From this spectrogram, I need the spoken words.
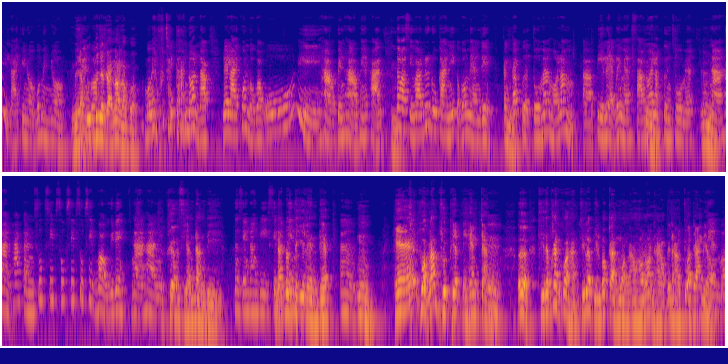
ยหลายพี่น้องบ่แม่นยองมีหยังแม่นบ่ผู้จัดการนอนหลับบ่บ่แม่นผู้จัดการนอนหลับ หลายๆ คนบอกว่า โอ้ยห่าวเป็นห่าวแพ้ผ่าน แต่ว่าสิว่าฤดูกาลนี้ก็บ่แม่นเด้ตั้งแต่เปิดตัวมาหมอลำอ่าปีแรกเลยแหมสาวน้อยลำเพิ่นโชว์แหมอืมหน้าห้านพากันซุบซิบซุบซิบซุบซิบเว้าอยู่เด้หน้าห้านนี่เครื่องเสียงดังดี เครื่องเสียงดังดีศิลนักดนปินตรีเล่นเด็ดเอออืมแฮพวกล่ำชุดเพชรนี่แฮงจังอืม เออ ที่สำคัญกว่าหันศิลปินบ่กลางง่วงเอาเฮานอนหาวเป็นหาวจวดอย่างเดียว แม่นบ่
